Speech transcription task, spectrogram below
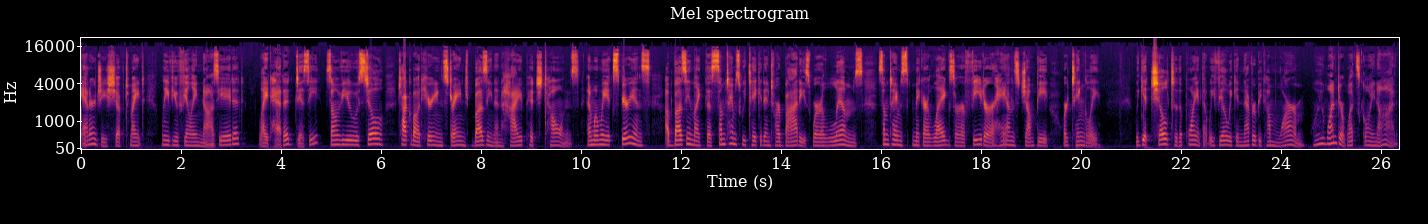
energy shift might leave you feeling nauseated, lightheaded, dizzy. Some of you still talk about hearing strange buzzing and high pitched tones. And when we experience a buzzing like this, sometimes we take it into our bodies where our limbs sometimes make our legs or our feet or our hands jumpy or tingly. We get chilled to the point that we feel we can never become warm. We wonder what's going on.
